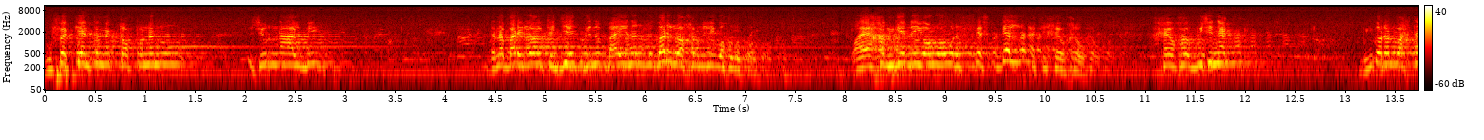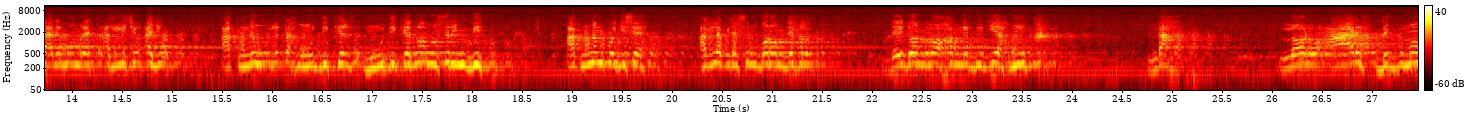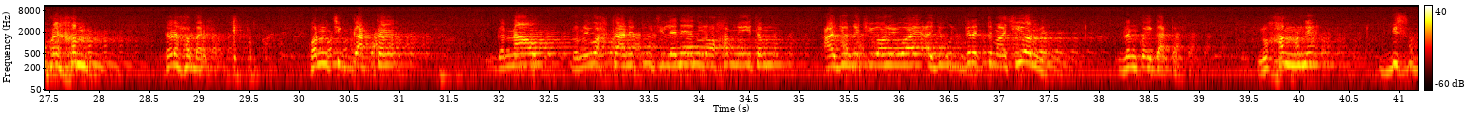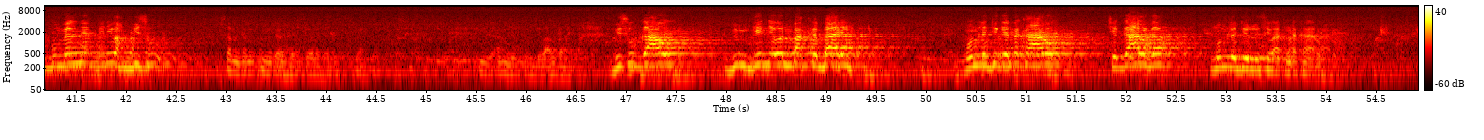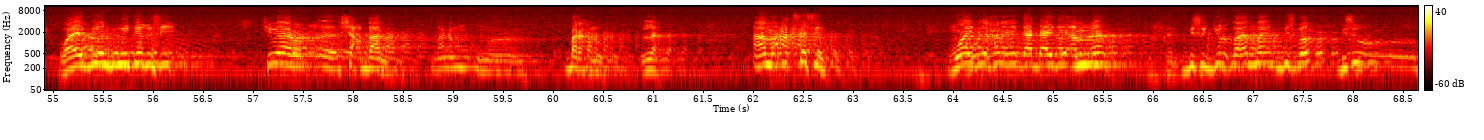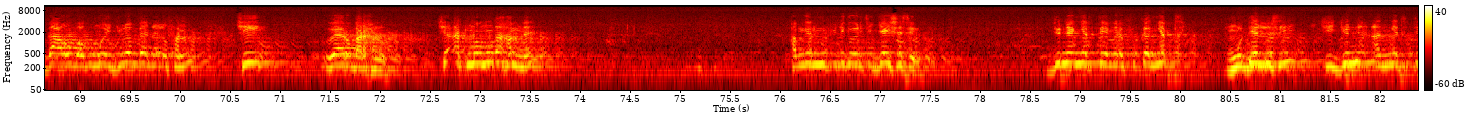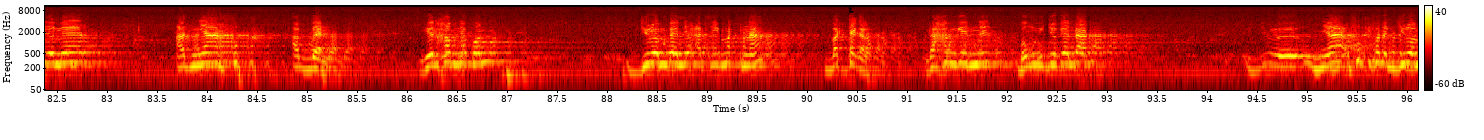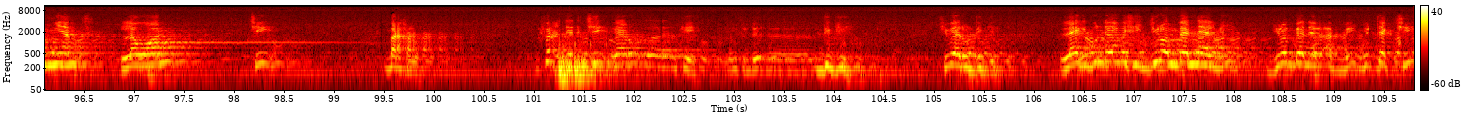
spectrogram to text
bu fekkente nag topp nañu journal bi dana bari lool te jéeg dina bàyyi nañ lu bari loo xam ne li waxuñu ko waaye xam ngeen ne yoon woowu dafa fees dell ak ci xew-xew xew-xew bu ci nekk bu ñu ko doon waxtaanee moom rek ak li ci aju ak na mu la tax mu dikke mu dikke noonu sëriñ bi ak nam ko gisee ak la ko ca suñu borom defal day doon loo xam ne du jeex mukk ndax loolu aarif dëgg moo koy xam te dafa bari kon ci gàttal gannaaw dañuy waxtaane tuuti leneen loo xam ne itam aju na ci yoon wi waaye ajuwul directement ci yoon wi dañ koy gàttal ñu xam ne bis bu mel ne bi ñuy wax bisu samedi bisu gaaw bi mu génne woon Mbàkke Bari moom la jóge Ndakaaru ci gaal ga moom la dellu siwaat Ndakaaru waaye bi yoon bi muy dellu si ci weeru Shaaban maanaam baraxlu la ama ak sasin mooy bi nga xam ne gàddaay gi am na bisu jur waaye mooy bis ba bisu gaawu boobu mooy juróom-benn lu fan ci weeru baraxlu ci at moomu nga xam ne xam ngeen mu fi jógewoon ci jëy sasin junne ak ñetti téeméer fukk ak ñett mu dellu si ci junne ak ñetti téeméer ak ñaar fukk ak benn ngeen xam ne kon juróom benni at yi mat na ba tegal ndax xam ngeen ne ba muy jóge ndar ñaar fukki fan ak juróom ñeent la woon ci baraxlu fan ak déet ci weeru kii nu mu tudd diggi ci weeru diggi léegi bu ndee ba si juróom benneel bi juróom benneelu at bi ñu teg ci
